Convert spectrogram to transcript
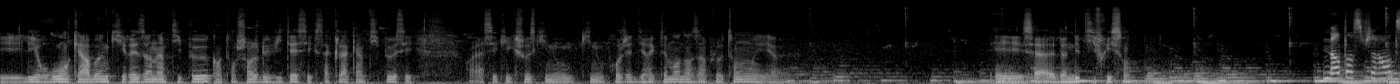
Et les roues en carbone qui résonnent un petit peu quand on change de vitesse et que ça claque un petit peu, c'est quelque chose qui nous, qui nous projette directement dans un peloton et, euh, et ça donne des petits frissons. Nantes inspirante.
